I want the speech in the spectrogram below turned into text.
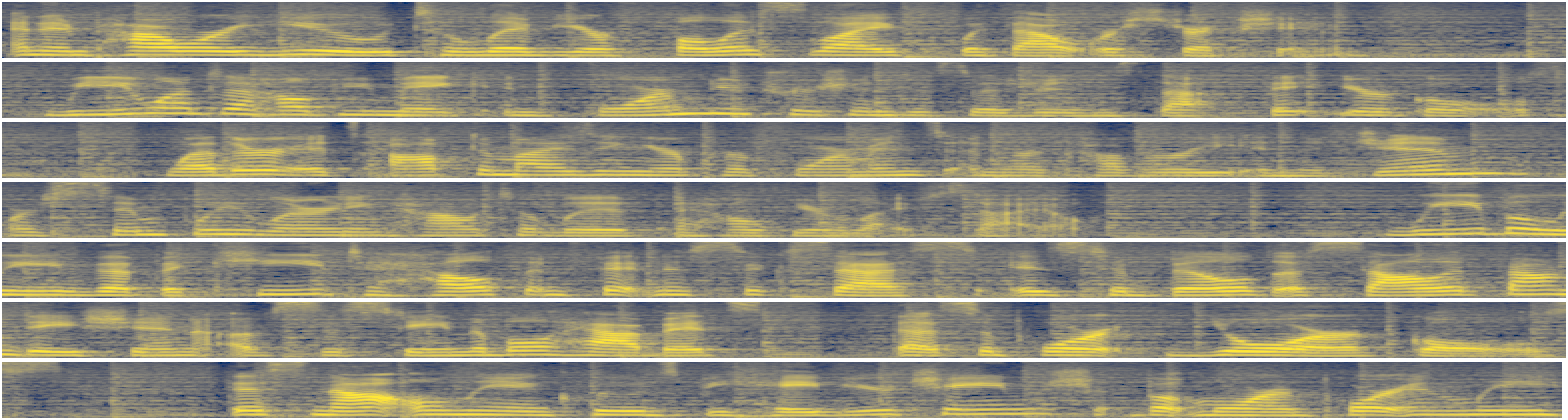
and empower you to live your fullest life without restriction. We want to help you make informed nutrition decisions that fit your goals whether it's optimizing your performance and recovery in the gym or simply learning how to live a healthier lifestyle. We believe that the key to health and fitness success is to build a solid foundation of sustainable habits that support your goals. This not only includes behavior change, but more importantly,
